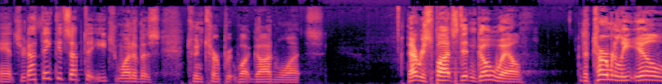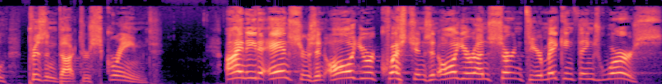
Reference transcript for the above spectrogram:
answered. I think it's up to each one of us to interpret what God wants. That response didn't go well. The terminally ill prison doctor screamed. I need answers, and all your questions and all your uncertainty are making things worse.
